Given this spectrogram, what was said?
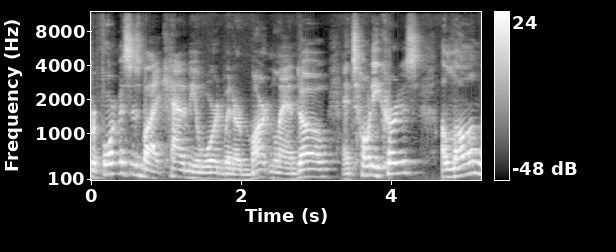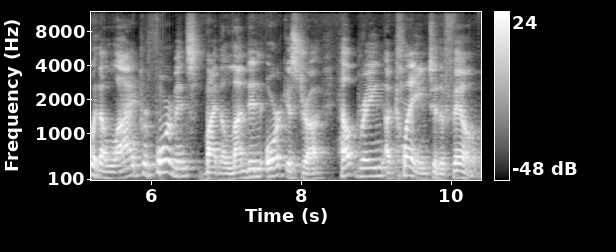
Performances by Academy Award winner Martin Landau and Tony Curtis, along with a live performance by the London Orchestra, helped bring acclaim to the film.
